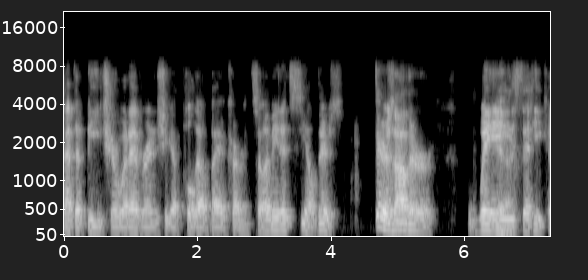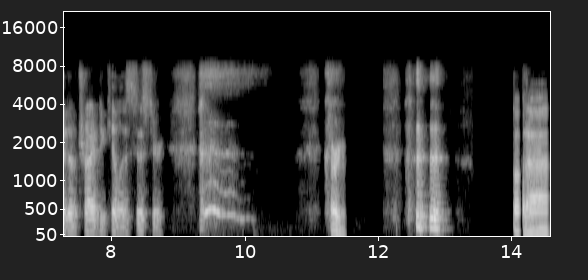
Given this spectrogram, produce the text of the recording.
at the beach or whatever, and she got pulled out by a current. So I mean, it's you know, there's there's other ways that he could have tried to kill his sister. But uh,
